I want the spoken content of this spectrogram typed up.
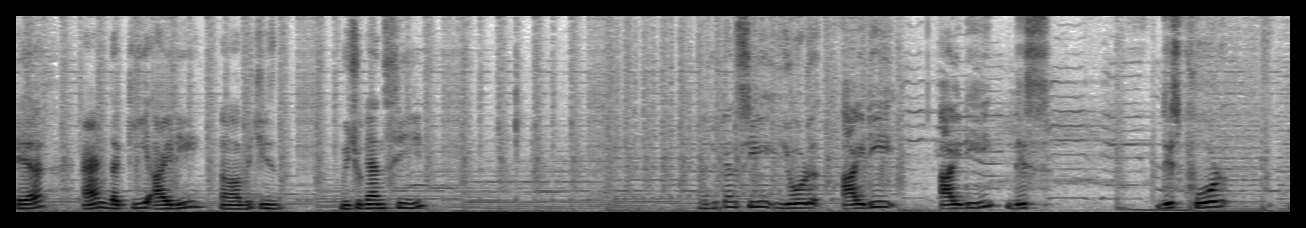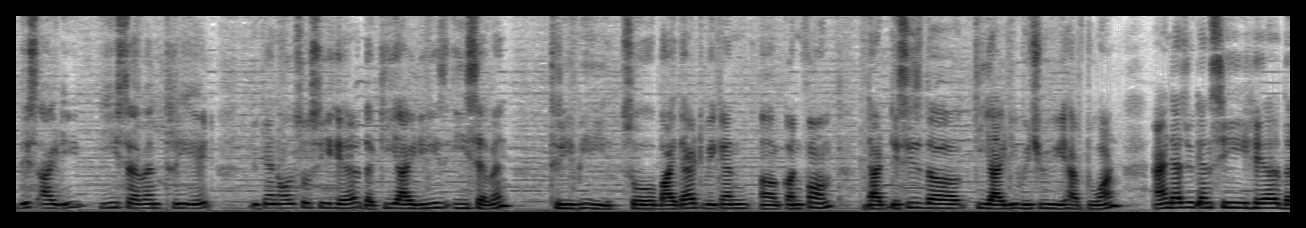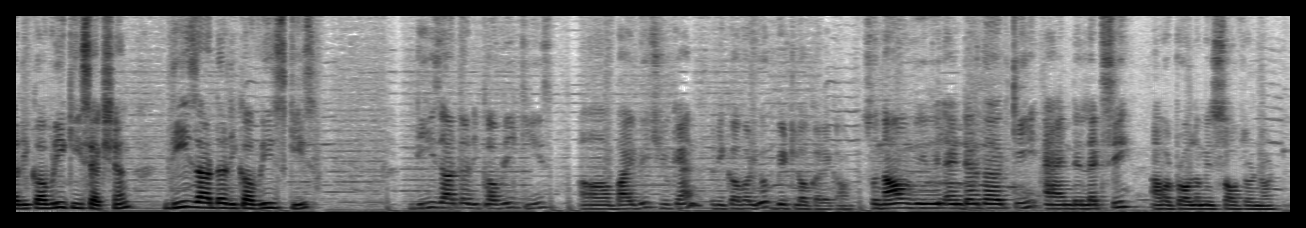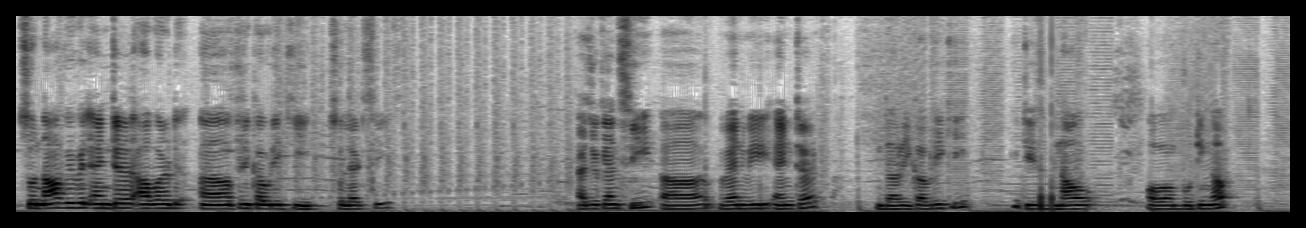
here and the key ID uh, which is which you can see. As you can see your ID ID this this four this ID E738 you can also see here the key ID is E7 3BE so by that we can uh, confirm that this is the key id which we have to want and as you can see here the recovery key section these are the recoveries keys these are the recovery keys uh, by which you can recover your BitLocker account. So now we will enter the key and let's see our problem is solved or not. So now we will enter our uh, recovery key. So let's see. As you can see uh, when we enter the recovery key. It is now uh, booting up.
